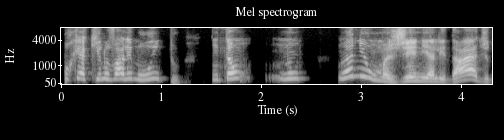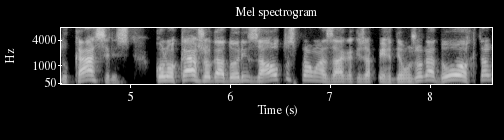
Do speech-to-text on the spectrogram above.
porque aquilo vale muito. Então, não, não é nenhuma genialidade do Cáceres colocar jogadores altos para uma zaga que já perdeu um jogador. Que tá...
